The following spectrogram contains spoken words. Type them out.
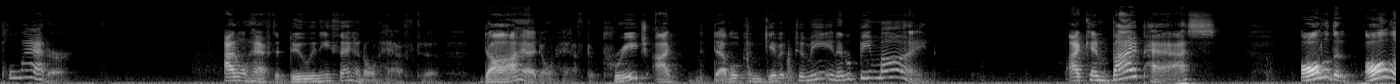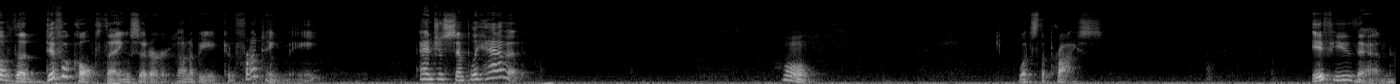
platter? I don't have to do anything. I don't have to die. I don't have to preach. I the devil can give it to me and it'll be mine. I can bypass all of the all of the difficult things that are going to be confronting me and just simply have it. Oh. What's the price? If you then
